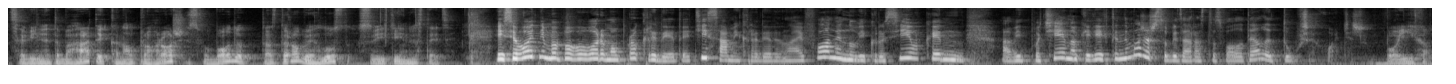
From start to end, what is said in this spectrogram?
Це вільний та багатий канал про гроші, свободу та здоровий глузд у світі інвестицій. І сьогодні ми поговоримо про кредити. Ті самі кредити на айфони, нові кросівки, відпочинок, яких ти не можеш собі зараз дозволити, але дуже хочеш. Поїхали!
